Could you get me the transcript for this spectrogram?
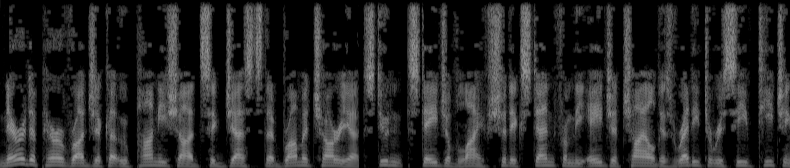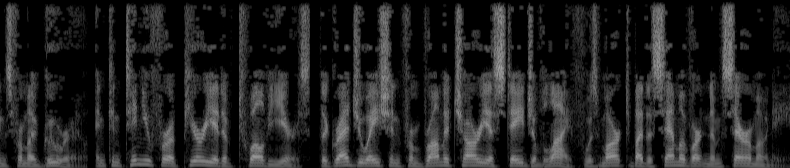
Narada Parivrajaka Upanishad suggests that brahmacharya student stage of life should extend from the age a child is ready to receive teachings from a guru, and continue for a period of 12 years. The graduation from brahmacharya stage of life was marked by the Samavartanam ceremony.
